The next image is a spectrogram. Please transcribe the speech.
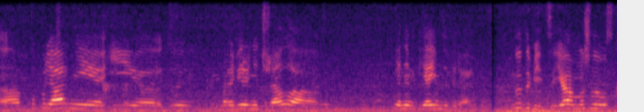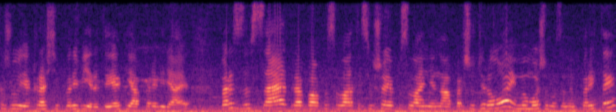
е, популярні і е, перевірені джерела я, ним, я їм довіряю. Ну дивіться, я можливо скажу, як краще перевірити, як я перевіряю. Перш за все, треба посилатися, якщо є посилання на перше джерело, і ми можемо за ним перейти,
